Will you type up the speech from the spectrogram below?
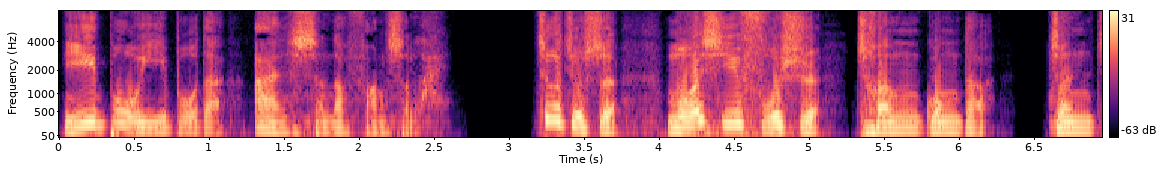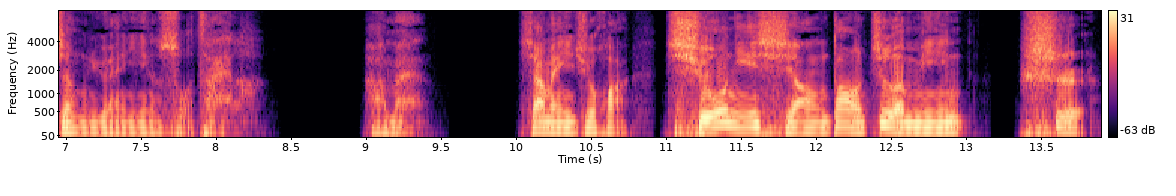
一步一步的按神的方式来。这就是。摩西服侍成功的真正原因所在了，阿门。下面一句话：求你想到这名是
